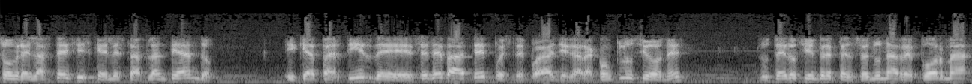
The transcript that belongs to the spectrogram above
sobre las tesis que él está planteando. Y que a partir de ese debate, pues se pueda llegar a conclusiones Lutero siempre pensó en una reforma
